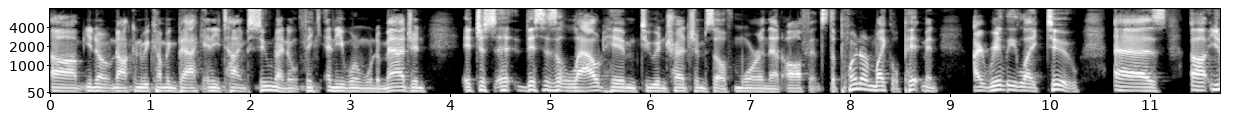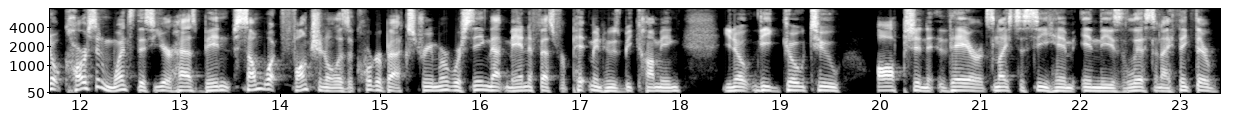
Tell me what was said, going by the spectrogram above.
Um, you know, not going to be coming back anytime soon. I don't think anyone would imagine. It just, uh, this has allowed him to entrench himself more in that offense. The point on Michael Pittman, I really like too. As uh, you know, Carson Wentz this year has been somewhat functional as a quarterback streamer. We're seeing that manifest for Pittman, who's becoming, you know, the go-to option there. It's nice to see him in these lists, and I think they're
